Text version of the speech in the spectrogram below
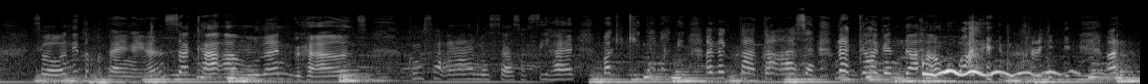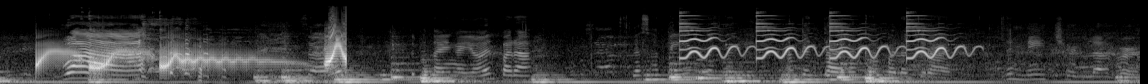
So, andito po tayo ngayon sa Kaamulan Grounds kung saan masasaksihan, makikita natin ang nagtataasan, nagagandahang pine wow! so, dito po tayo ngayon para lasapin ang ganda ng kapalagiran. The nature lover.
